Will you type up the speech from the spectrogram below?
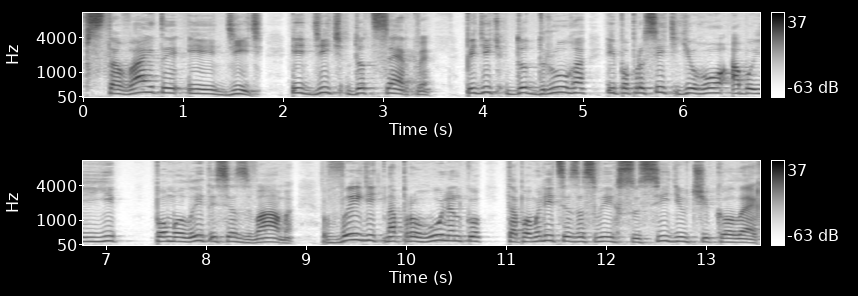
вставайте і йдіть. Ідіть до церкви, підіть до друга і попросіть його або її помолитися з вами. Вийдіть на прогулянку та помоліться за своїх сусідів чи колег.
